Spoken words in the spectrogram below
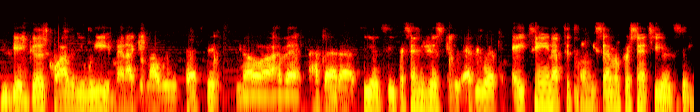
you get good quality weed, man. I get my weed tested. You know, I have had I've had uh, THC percentages everywhere from 18 up to 27 percent THC.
